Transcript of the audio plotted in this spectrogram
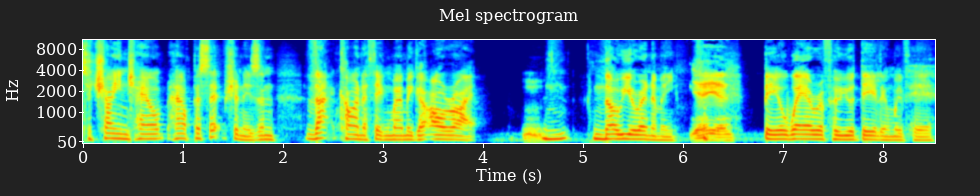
to change how how perception is, and that kind of thing made me go, all right, Mm. n- know your enemy Yeah, yeah. be aware of who you're dealing with here.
